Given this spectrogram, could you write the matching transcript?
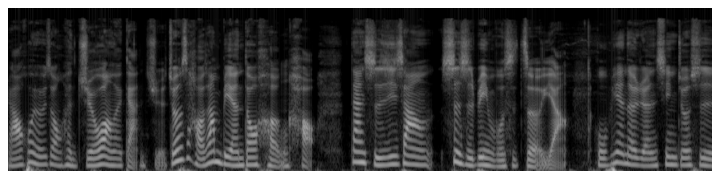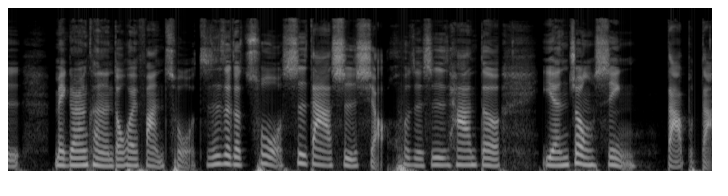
然后会有一种很绝望的感觉，就是好像别人都很好，但实际上事实并不是这样。普遍的人性就是每个人可能都会犯错，只是这个错是大是小，或者是它的严重性大不大。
